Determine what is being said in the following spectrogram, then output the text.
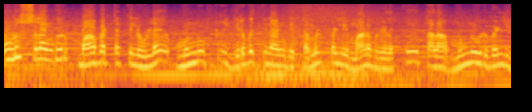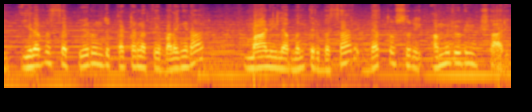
உலுசலங்கூர் மாவட்டத்தில் உள்ள முன்னூற்று இருபத்தி நான்கு தமிழ் பள்ளி மாணவர்களுக்கு தலா முன்னூறு வெள்ளி இலவச பேருந்து கட்டணத்தை வழங்கினார் மாநில மந்திரி பசார் டத்தோசுரி அமீருddin ஷாரி.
